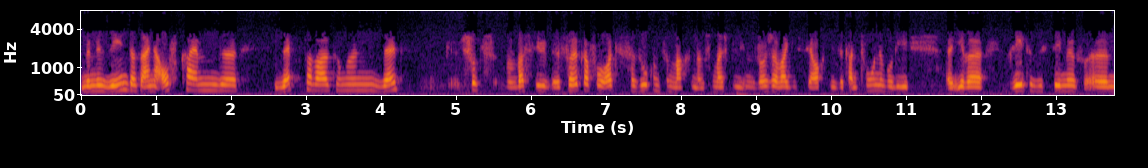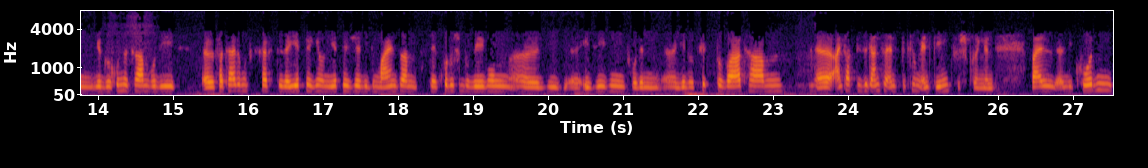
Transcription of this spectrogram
wenn wir sehen, dass eine aufkeimende Selbstverwaltungen, Selbstschutz, was die Völker vor Ort versuchen zu machen, und zum Beispiel in Rojava gibt es ja auch diese Kantone, wo die äh, ihre Rätesysteme äh, gegründet haben, wo die äh, Verteidigungskräfte der JPG und JPG, die gemeinsam der kurdischen Bewegung äh, die äh, Esiden vor dem äh, Genozid bewahrt haben, äh, einfach diese ganze Entwicklung entgegenzuspringen, weil die Kurden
